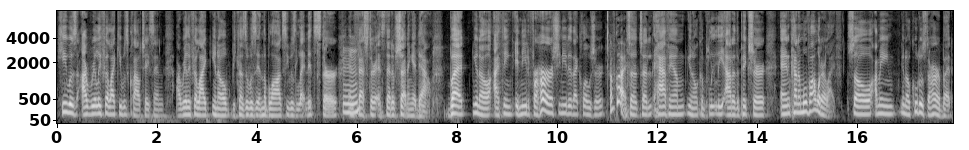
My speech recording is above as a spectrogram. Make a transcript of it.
He was. I really feel like he was clout chasing. I really feel like you know because it was in the blogs, he was letting it stir Mm-hmm. and fester instead of shutting it down. But you know, I think it needed for her. She needed that closure, Of course. to to have him, you know, completely out of the picture and kind of move on with her life. So, I mean, you know, kudos to her, but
